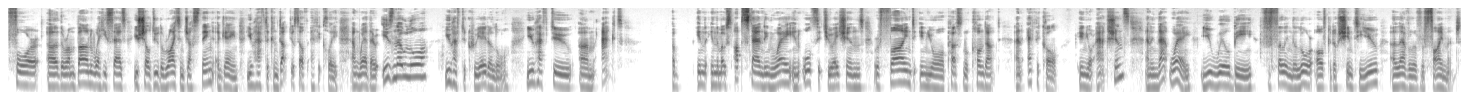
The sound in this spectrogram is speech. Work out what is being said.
For uh, the Ramban, where he says you shall do the right and just thing, again, you have to conduct yourself ethically. And where there is no law, you have to create a law. You have to um, act in in the most upstanding way in all situations, refined in your personal conduct, and ethical in your actions, and in that way you will be fulfilling the law of Kedoshim to you, a level of refinement.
